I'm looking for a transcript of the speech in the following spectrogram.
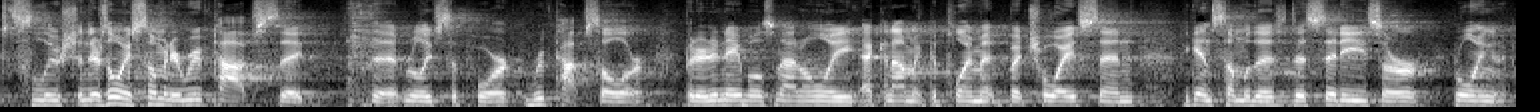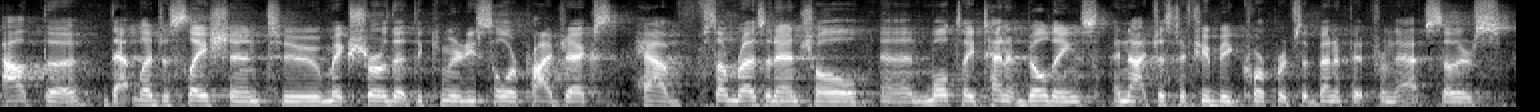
solution. There's only so many rooftops that that really support rooftop solar, but it enables not only economic deployment but choice. And again, some of the, the cities are rolling out the, that legislation to make sure that the community solar projects have some residential and multi-tenant buildings and not just a few big corporates that benefit from that. So there's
